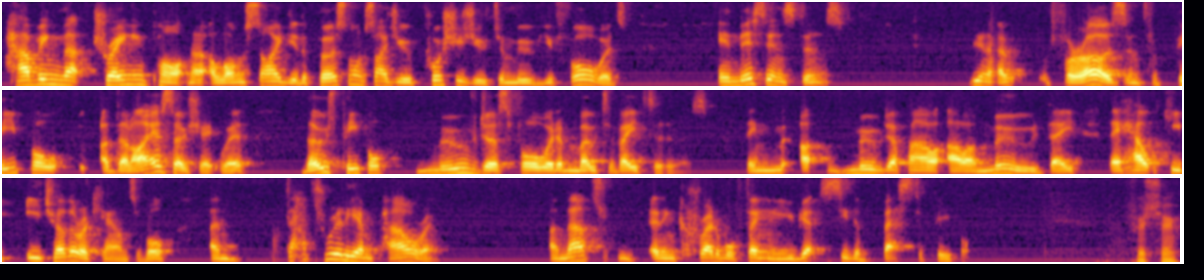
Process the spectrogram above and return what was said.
having that training partner alongside you, the person alongside you who pushes you to move you forwards. In this instance, you know, for us and for people that I associate with, those people moved us forward and motivated us. They uh, moved up our, our mood. They they helped keep each other accountable, and that's really empowering. And that's an incredible thing. You get to see the best of people. For sure.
